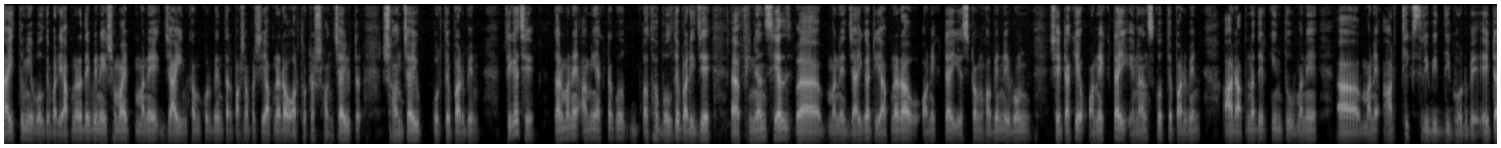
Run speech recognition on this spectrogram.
দায়িত্ব নিয়ে বলতে পারি, আপনারা দেখবেন এই সময় মানে যা ইনকাম করবেন তার পাশাপাশি আপনারা অর্থটা সঞ্চয়টা সঞ্চয় করতে পারবেন, ঠিক আছে? তার মানে আমি একটা কথা বলতে পারি যে ফিনান্সিয়াল মানে জায়গাটি আপনারা অনেকটাই স্ট্রং হবেন এবং সেটাকে অনেকটাই এনহান্স করতে পারবেন। আর আপনাদের কিন্তু মানে মানে আর্থিক শ্রীবৃদ্ধি ঘটবে, এটা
